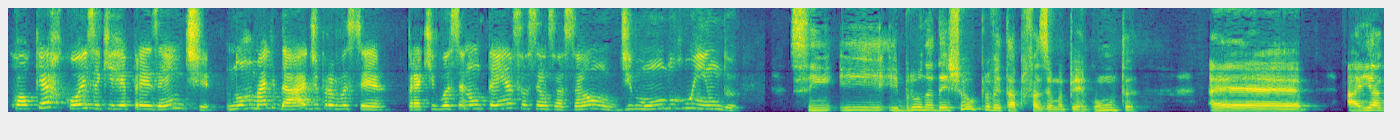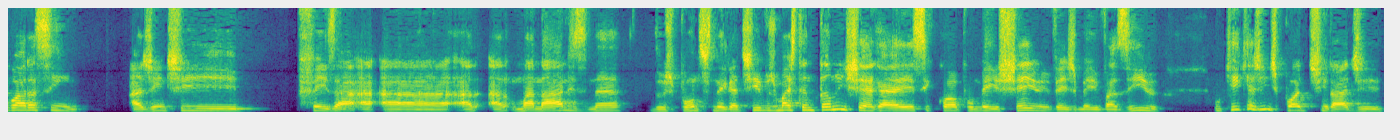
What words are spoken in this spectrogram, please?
qualquer coisa que represente normalidade para você, para que você não tenha essa sensação de mundo ruindo. Sim, e, e Bruna, deixa eu aproveitar para fazer uma pergunta. É, aí agora sim, a gente fez a, a, a, uma análise né, dos pontos negativos, mas tentando enxergar esse copo meio cheio em vez de meio vazio, o que, que a gente pode tirar de,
